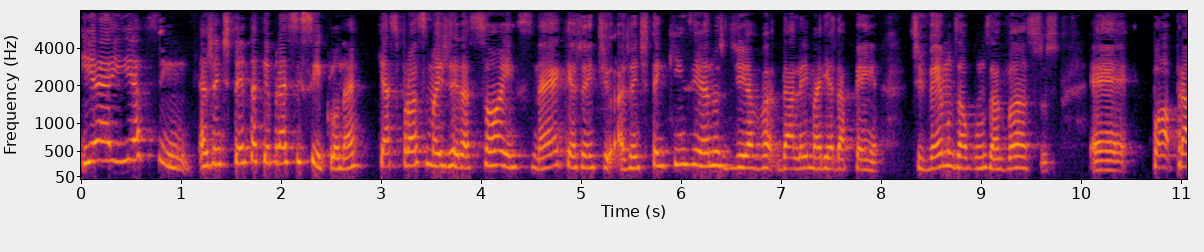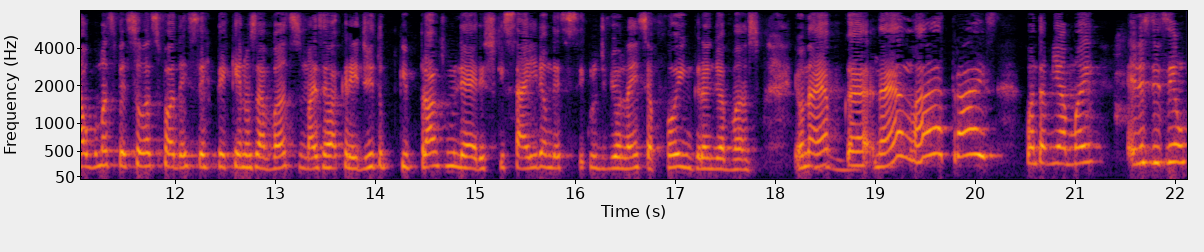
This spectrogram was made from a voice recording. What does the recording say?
e aí, assim, a gente tenta quebrar esse ciclo, né? Que as próximas gerações, né? Que a gente, a gente tem 15 anos de, da Lei Maria da Penha, tivemos alguns avanços. É, para algumas pessoas podem ser pequenos avanços, mas eu acredito que para as mulheres que saíram desse ciclo de violência foi um grande avanço. Eu, na época, né, lá atrás, quando a minha mãe eles diziam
